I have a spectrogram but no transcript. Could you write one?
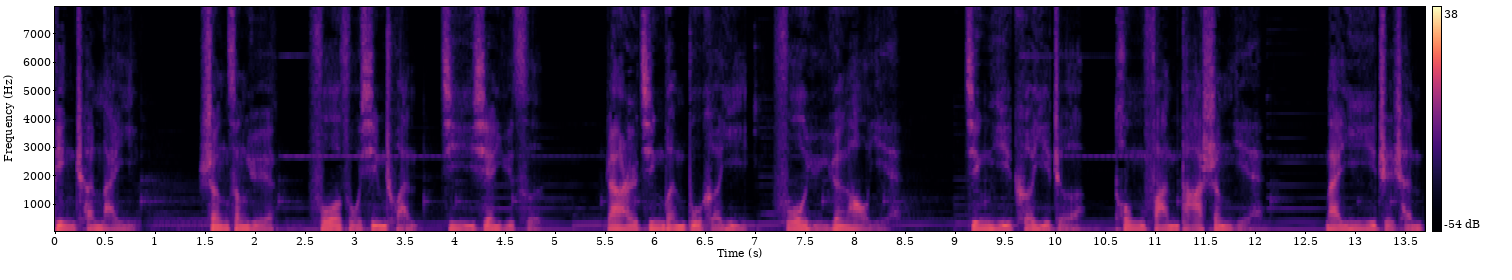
并陈来意。圣僧曰：“佛祖心传，机先于此。然而经文不可译，佛语渊奥也。经义可译者，通凡达圣也。”乃一一指陈，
